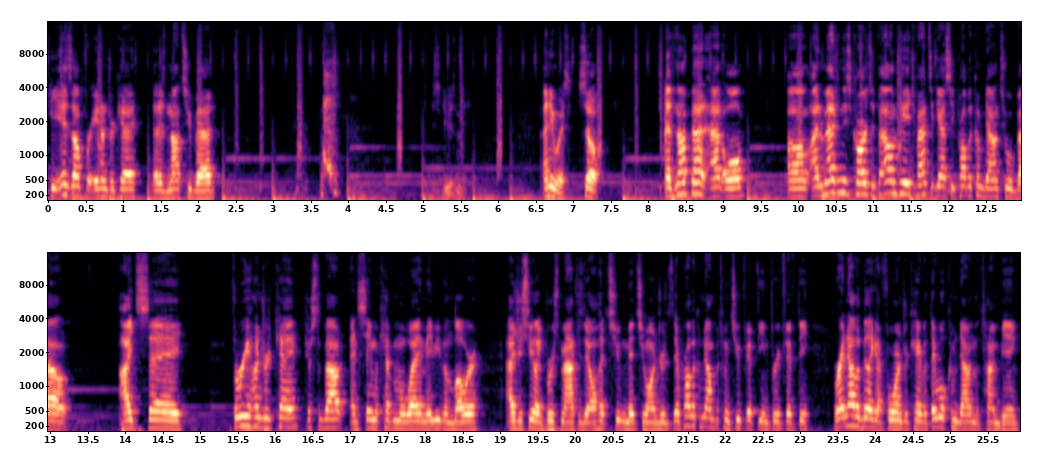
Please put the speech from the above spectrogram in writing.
He is up for 800k. That is not too bad. Excuse me. Anyways, so it's not bad at all. Um, I'd imagine these cards, if Alan Page, if I had to guess, he'd probably come down to about, I'd say 300k, just about. And same with Kevin Mawae, maybe even lower. As you see, like Bruce Matthews, they all hit two, mid 200s. They'll probably come down between 250 and 350. Right now, they'll be like at 400k, but they will come down in the time being,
